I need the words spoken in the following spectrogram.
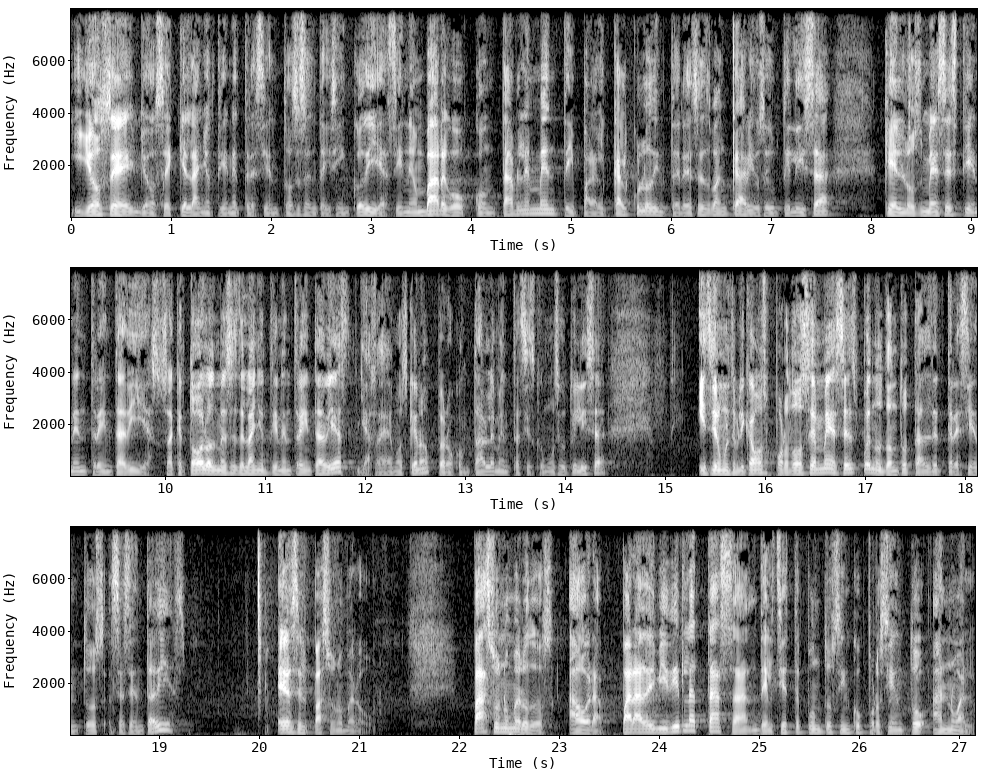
Y yo sé, yo sé que el año tiene 365 días. Sin embargo, contablemente y para el cálculo de intereses bancarios se utiliza que los meses tienen 30 días. O sea, que todos los meses del año tienen 30 días. Ya sabemos que no, pero contablemente así es como se utiliza. Y si lo multiplicamos por 12 meses, pues nos da un total de 360 días. Es el paso número uno. Paso número dos. Ahora, para dividir la tasa del 7.5% anual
